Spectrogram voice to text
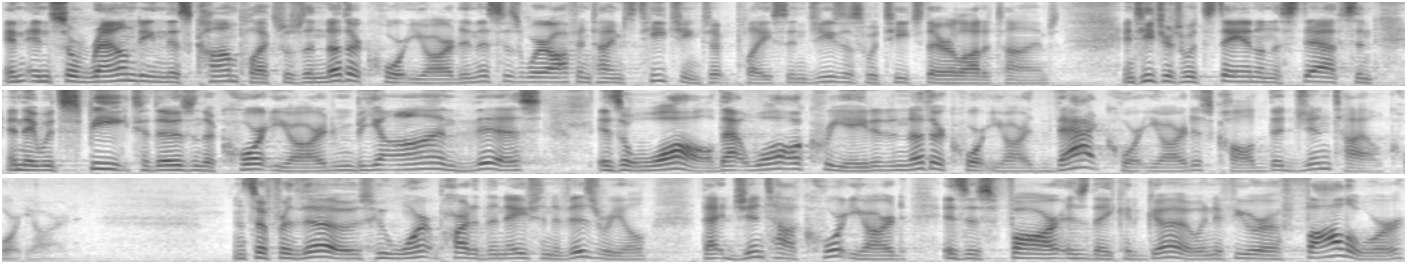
and, and surrounding this complex was another courtyard, and this is where oftentimes teaching took place, and Jesus would teach there a lot of times. And teachers would stand on the steps and, and they would speak to those in the courtyard. And beyond this is a wall. That wall created another courtyard. That courtyard is called the Gentile courtyard. And so, for those who weren't part of the nation of Israel, that Gentile courtyard is as far as they could go. And if you were a follower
